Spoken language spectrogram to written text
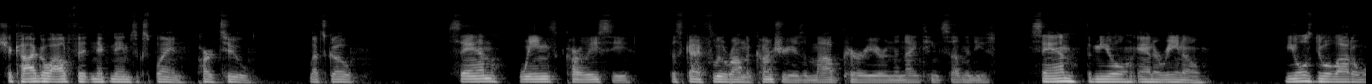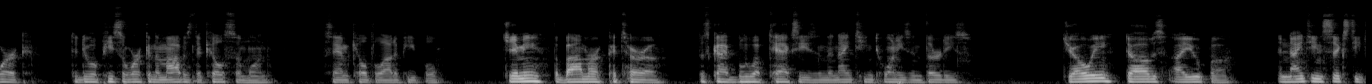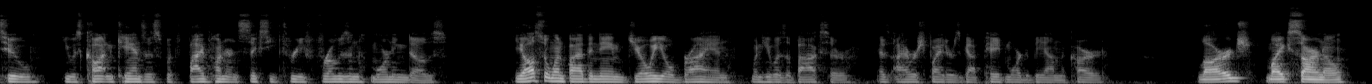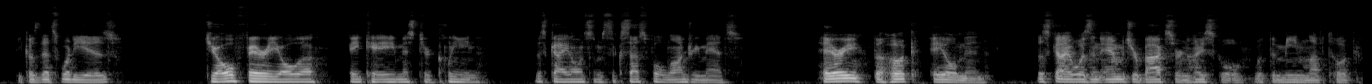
Chicago Outfit Nicknames Explain, Part 2. Let's go. Sam Wings Carlisi. This guy flew around the country as a mob courier in the 1970s. Sam the Mule Annerino. Mules do a lot of work. To do a piece of work in the mob is to kill someone. Sam killed a lot of people. Jimmy the Bomber Catuara. This guy blew up taxis in the 1920s and 30s. Joey Doves Aiuppa. In 1962, he was caught in Kansas with 563 frozen mourning doves. He also went by the name Joey O'Brien when he was a boxer, as Irish fighters got paid more to be on the card. Large Mike Sarno, because that's what he is. Joe Ferriola, aka Mr. Clean. This guy owns some successful laundromats. Harry the Hook Aleman. This guy was an amateur boxer in high school with the mean left hook.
